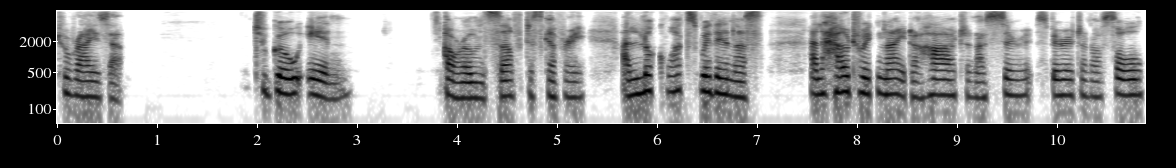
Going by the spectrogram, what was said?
to rise up, to go in our own self discovery and look what's within us and how to ignite our heart and our spirit and our soul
